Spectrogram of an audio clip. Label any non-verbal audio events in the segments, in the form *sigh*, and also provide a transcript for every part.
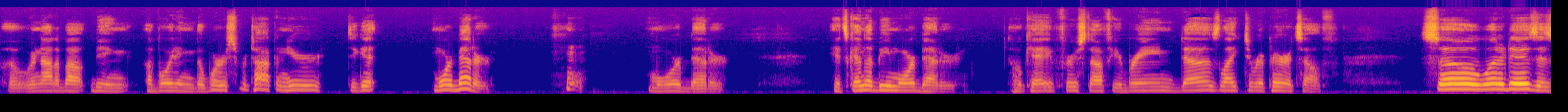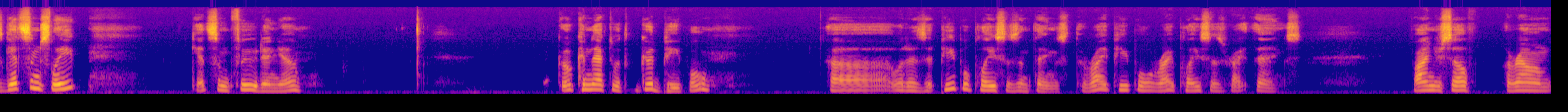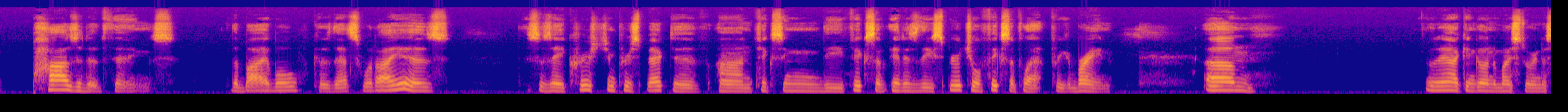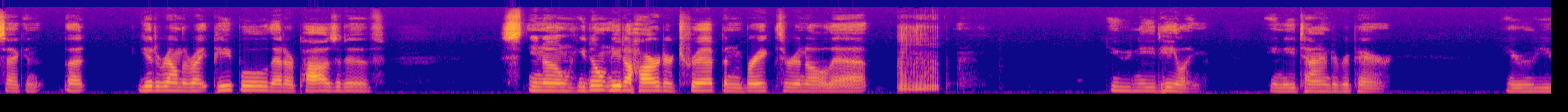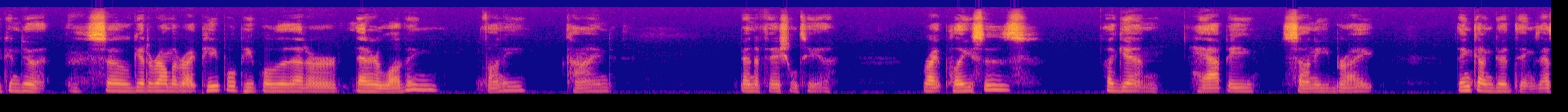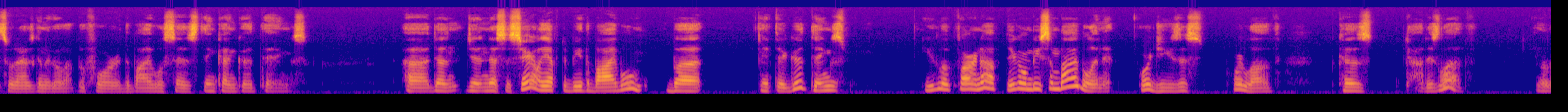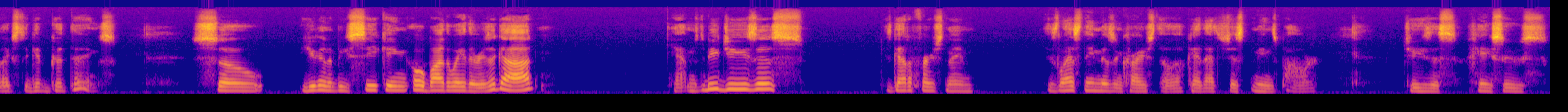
But we're not about being avoiding the worst. We're talking here to get more better. *laughs* more better. It's going to be more better. Okay, first off, your brain does like to repair itself. So, what it is, is get some sleep, get some food in you, go connect with good people uh, what is it? People, places, and things. The right people, right places, right things. Find yourself around positive things. The Bible, because that's what I is. This is a Christian perspective on fixing the fix of it is the spiritual fix a flat for your brain. Um, I can go into my story in a second, but get around the right people that are positive you know, you don't need a harder trip and breakthrough and all that. You need healing. You need time to repair. You you can do it. So get around the right people, people that are that are loving, funny, kind, beneficial to you. Right places, again, happy, sunny, bright. Think on good things. That's what I was going to go at before. The Bible says think on good things uh, doesn't, doesn't necessarily have to be the Bible, but if they're good things, you look far enough, there's going to be some Bible in it, or Jesus, or love, because God is love. He likes to give good things. So you're going to be seeking, oh, by the way, there is a God. He happens to be Jesus. He's got a first name. His last name isn't Christ, though. Okay, that just means power. Jesus, Jesus.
